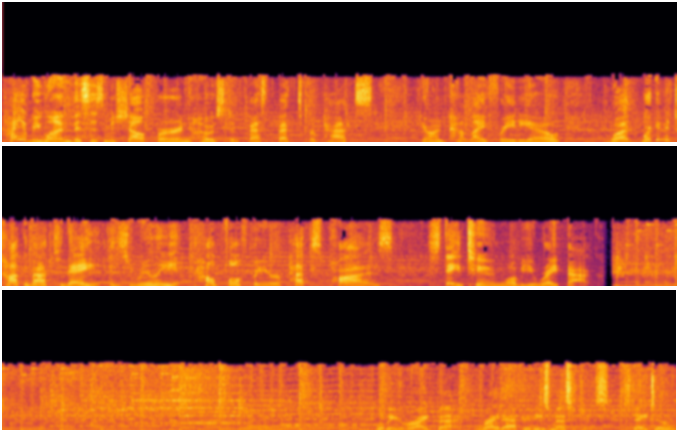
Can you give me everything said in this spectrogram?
Hi, everyone. This is Michelle Fern, host of Best Bets for Pets here on Pet Life Radio. What we're going to talk about today is really helpful for your pet's paws. Stay tuned. We'll be right back. We'll be right back, right after these messages. Stay tuned.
